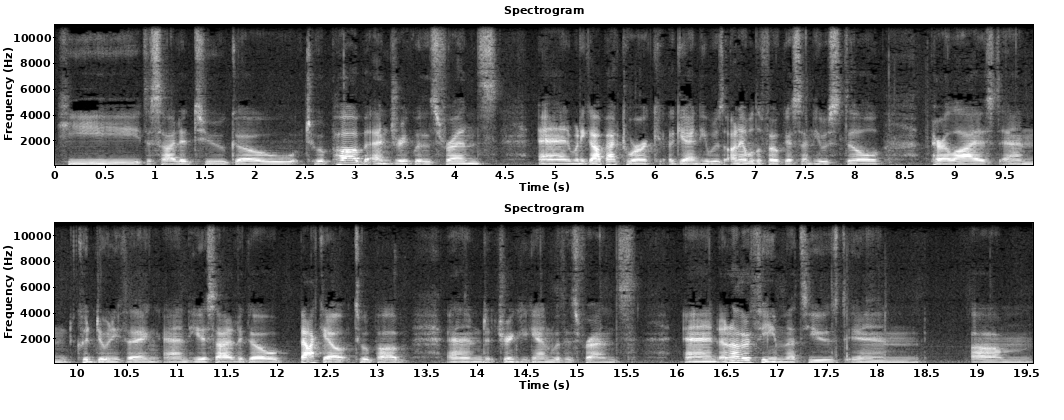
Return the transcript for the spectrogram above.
he decided to go to a pub and drink with his friends. And when he got back to work, again, he was unable to focus and he was still paralyzed and couldn't do anything. And he decided to go back out to a pub and drink again with his friends. And another theme that's used in um,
